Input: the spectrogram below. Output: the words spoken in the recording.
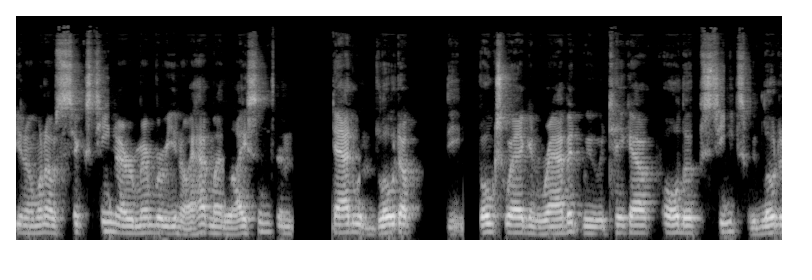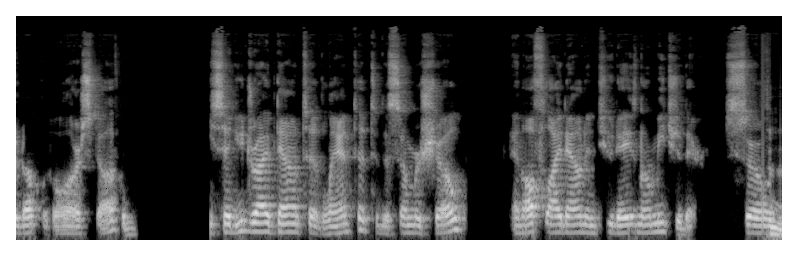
you know, when I was 16, I remember, you know, I had my license and dad would load up the Volkswagen Rabbit. We would take out all the seats, we'd load it up with all our stuff. And he said, You drive down to Atlanta to the summer show, and I'll fly down in two days and I'll meet you there. So, hmm.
